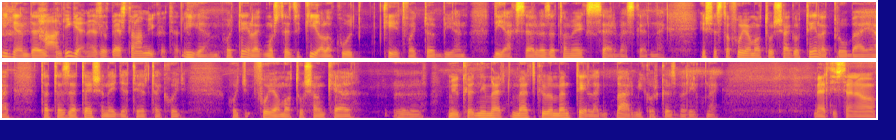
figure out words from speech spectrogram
Igen, de... Hát igen, ez, ez talán működhet. Igen, hogy tényleg most ez kialakult két vagy több ilyen diákszervezet, amelyek szervezkednek. És ezt a folyamatosságot tényleg próbálják, tehát ezzel teljesen egyetértek, hogy, hogy folyamatosan kell ö, működni, mert, mert különben tényleg bármikor közbelépnek mert hiszen a,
